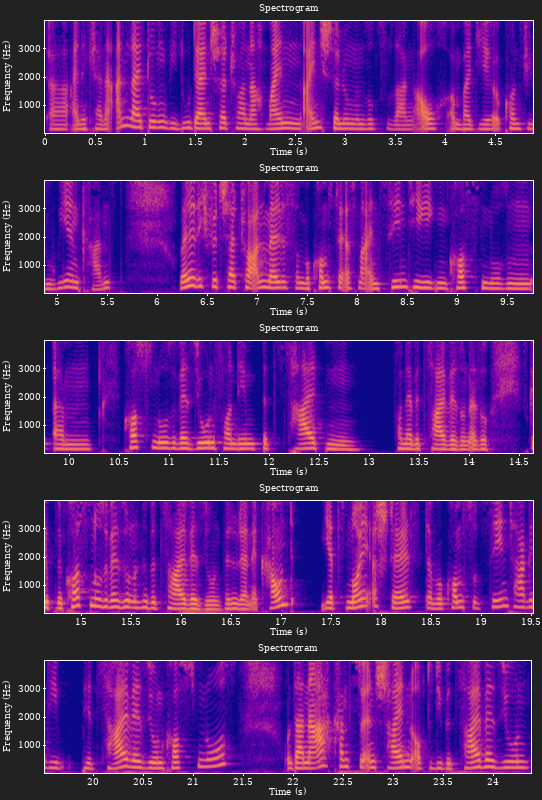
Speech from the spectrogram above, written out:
äh, eine kleine Anleitung, wie du dein Chatra nach meinen Einstellungen sozusagen auch ähm, bei dir konfigurieren kannst. Und wenn du dich für Chatra anmeldest, dann bekommst du erstmal einen zehntägigen kostenlosen, ähm, kostenlose Version von dem bezahlten von der Bezahlversion. Also es gibt eine kostenlose Version und eine Bezahlversion. Wenn du deinen Account jetzt neu erstellst, dann bekommst du zehn Tage die Bezahlversion kostenlos und danach kannst du entscheiden, ob du die Bezahlversion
